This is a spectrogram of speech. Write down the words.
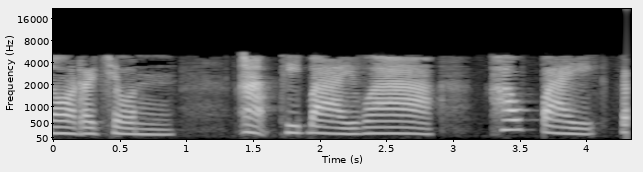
นรชน อธิบายว่า เข้าไปใก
